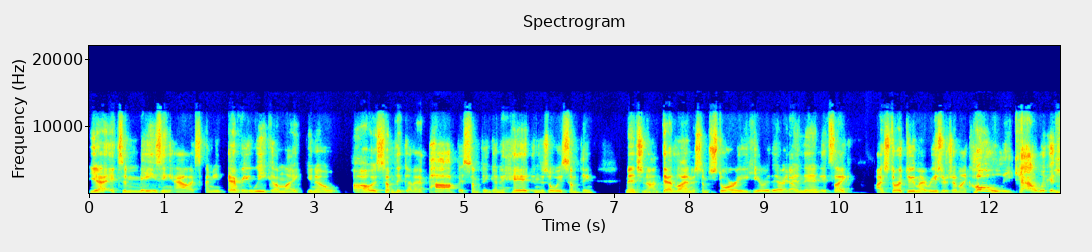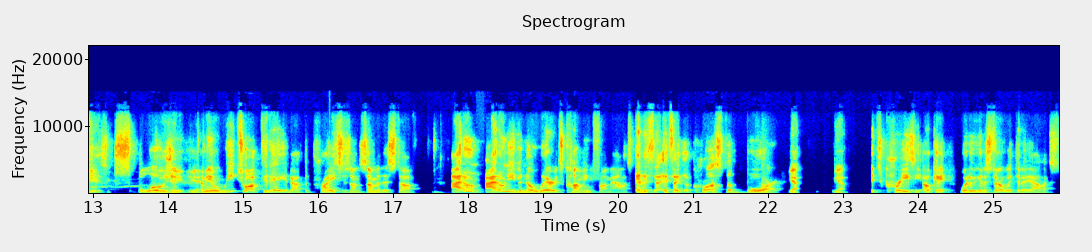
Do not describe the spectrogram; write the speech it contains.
Yeah, it's amazing, Alex. I mean, every week I'm like, you know, oh, is something gonna pop? Is something gonna hit? And there's always something mentioned on deadline or some story here or there. Yeah. And then it's like I start doing my research. I'm like, holy cow, look at this explosion. Yeah, I mean, we talked today about the prices on some of this stuff. I don't I don't even know where it's coming from, Alex. And it's it's like across the board. Yeah. Yeah. It's crazy. Okay, what are we gonna start with today, Alex?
